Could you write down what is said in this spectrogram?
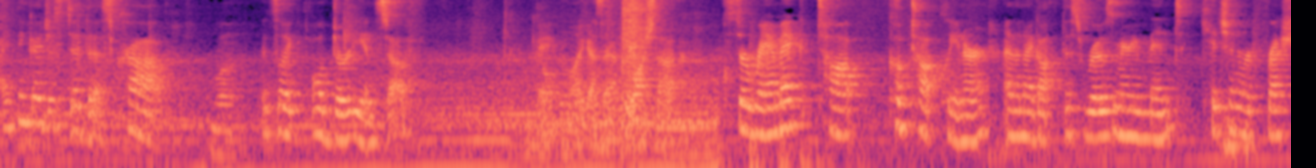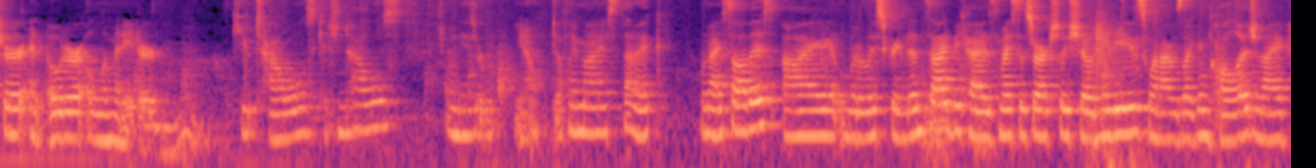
I think I just did this, crap. What? It's like all dirty and stuff. Okay, well I guess I have to wash that. Ceramic top cooktop cleaner. And then I got this rosemary mint kitchen refresher and odor eliminator. Cute towels, kitchen towels. And these are, you know, definitely my aesthetic. When I saw this, I literally screamed inside because my sister actually showed me these when I was like in college and I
